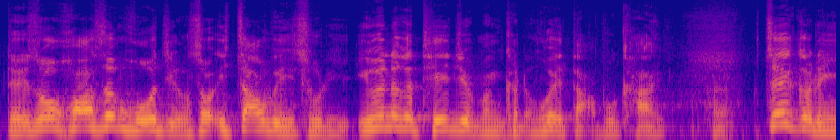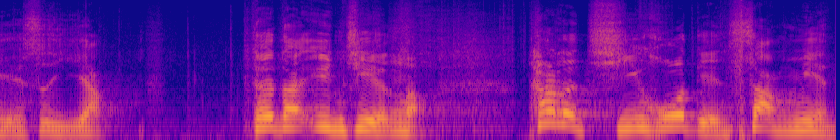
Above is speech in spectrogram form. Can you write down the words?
等于说发生火警的时候一招没处理，因为那个铁卷门可能会打不开。这个人也是一样，但是他运气很好，他的起火点上面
